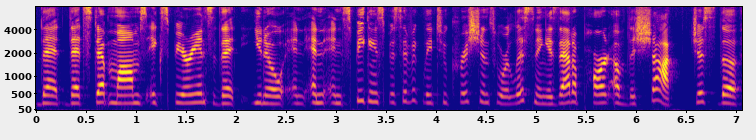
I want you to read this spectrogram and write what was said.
that that stepmoms experience? That you know, and, and and speaking specifically to Christians who are listening, is that a part of the shock? Just the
